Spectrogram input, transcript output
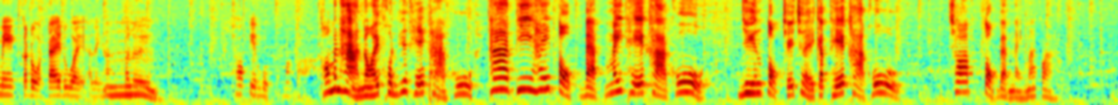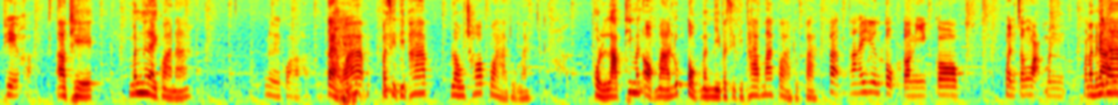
เมย์กระโดดได้ด้วยอะไรเงี้ยก็เลยอืมชอบเกมบุกมากกว่า เพราะมันหาน้อยคนที่จะเทคขาคู่ ถ้าพี่ให้ตบแบบไม่เทคขาคู่ ยืนตบเฉยๆกับเทคขาคู่ ชอบตบแบบไหนมากกว่า เทคค่ะ เอาเทค มันเหนื่อยกว่านะ เหนื่อยกว่าค่ะ แต่ว่าประสิทธิภาพเราชอบกว่าถูกไหม ผลลัพธ์ที่มันออกมาลูกตบมันมีประสิทธิภาพมากกว่าถูกปะแต่ถ้าให้ยืนตบตอนนี้ก็เหมือนจังหวะมันมันไม่ได้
